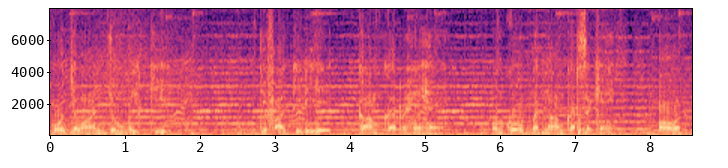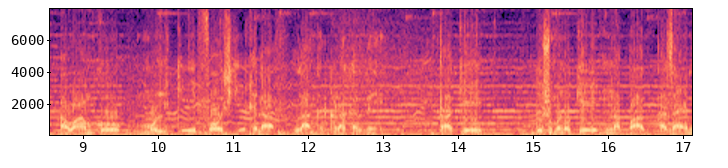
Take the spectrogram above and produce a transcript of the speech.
وہ جوان جو ملک کی دفاع کے لیے کام کر رہے ہیں، ان کو بدنام کر سکیں۔ اور عوام کو ملک کے فوج کے خلاف لا کر کھڑا کر دیں تاکہ دشمنوں کے ناپاک عزائم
